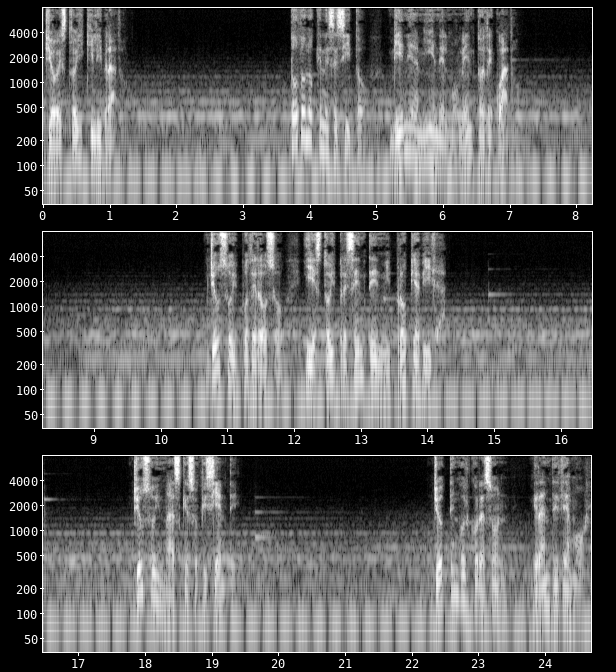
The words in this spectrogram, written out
Yo estoy equilibrado. Todo lo que necesito viene a mí en el momento adecuado. Yo soy poderoso y estoy presente en mi propia vida. Yo soy más que suficiente. Yo tengo el corazón grande de amor.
